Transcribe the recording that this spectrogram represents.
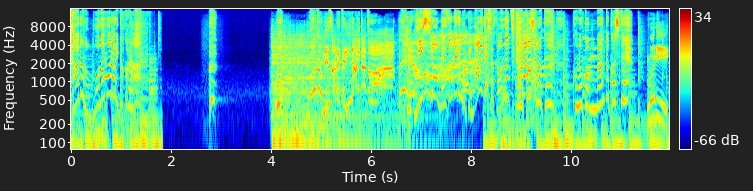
ただの物もらいだからだ目覚めていないだと一生目覚めるわけないでしょそんな力。高島君この子なんとかして。無理。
